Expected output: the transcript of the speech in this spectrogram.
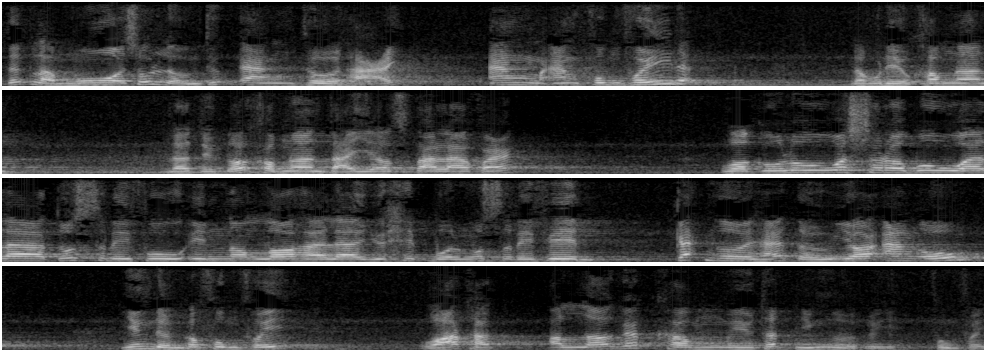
Tức là mua số lượng thức ăn thừa thải, ăn mà ăn phung phí đó, là một điều không nên, là tuyệt đối không nên, tại vì Allah Taala phán وَكُلُوا washrabu wa la tusrifu inna لَا la الْمُسْرِفِينَ musrifin. Các người hãy tự do ăn uống, nhưng đừng có phung phí. Quả thật, Allah rất không yêu thích những người phung phí.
